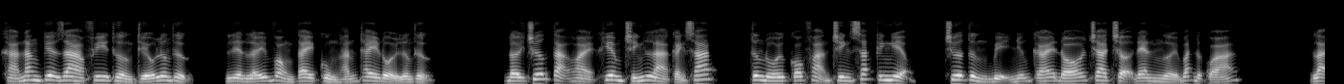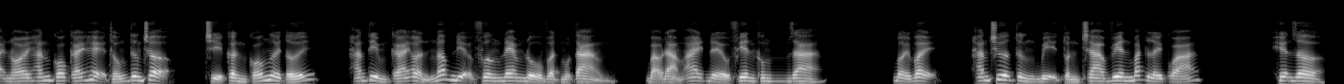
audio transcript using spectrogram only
Khả năng kia ra phi thường thiếu lương thực, liền lấy vòng tay cùng hắn thay đổi lương thực. Đời trước tạ hoài khiêm chính là cảnh sát, tương đối có phản trinh sát kinh nghiệm, chưa từng bị những cái đó tra chợ đen người bắt được quá. Lại nói hắn có cái hệ thống tương trợ, chỉ cần có người tới, hắn tìm cái ẩn nấp địa phương đem đồ vật một tàng, bảo đảm ai đều phiên không ra. Bởi vậy, hắn chưa từng bị tuần tra viên bắt lấy quá. Hiện giờ,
